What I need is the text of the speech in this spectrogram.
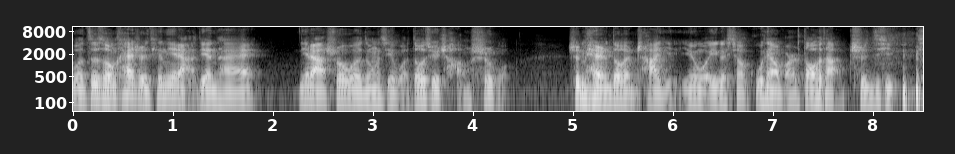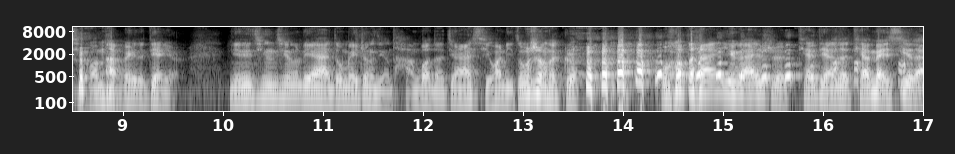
我自从开始听你俩电台，你俩说过的东西我都去尝试过，身边人都很诧异，因为我一个小姑娘玩 DOTA 吃鸡，喜欢漫威的电影，年纪轻轻恋爱都没正经谈过的，竟然喜欢李宗盛的歌。我本来应该是甜甜的甜美系的。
